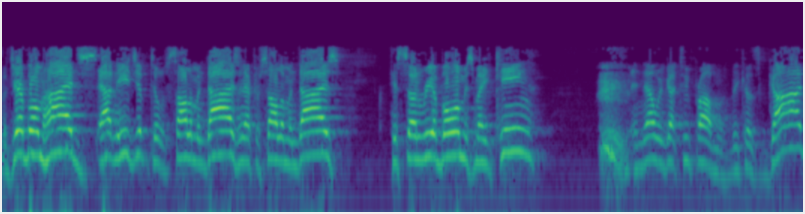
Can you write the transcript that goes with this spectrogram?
But Jeroboam hides out in Egypt till Solomon dies, and after Solomon dies, his son Rehoboam is made king. and now we've got two problems because God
